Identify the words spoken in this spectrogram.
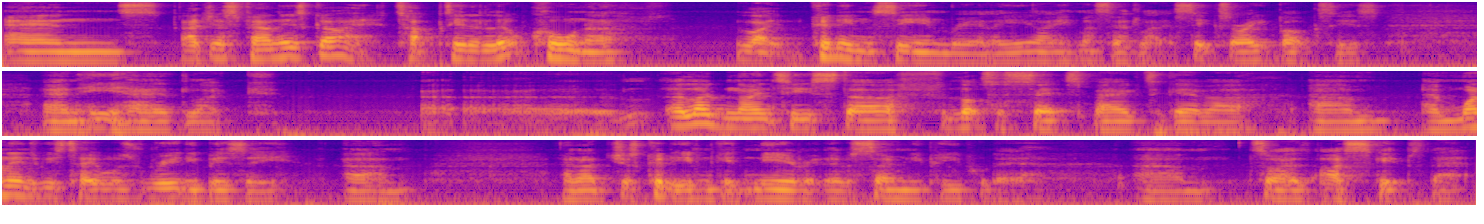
and I just found this guy tucked in a little corner, like couldn't even see him really. Like, he must have had like six or eight boxes and he had like uh, a lot of 90s stuff, lots of sets bagged together, um, and one end of his table was really busy, um, and I just couldn't even get near it. There were so many people there, um, so I, I, skipped that.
